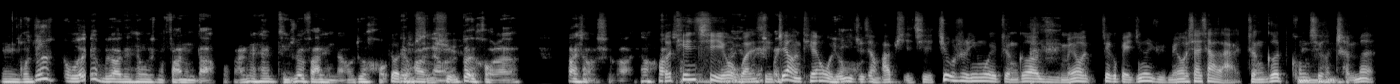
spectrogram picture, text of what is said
嗯，我就我也不知道那天为什么发那么大火，反正那天的确发挺大，火就吼电话两个人对吼了。半小时吧，和天气也有关系。这两天我就一直想发脾气，就是因为整个雨没有，这个北京的雨没有下下来，整个空气很沉闷。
